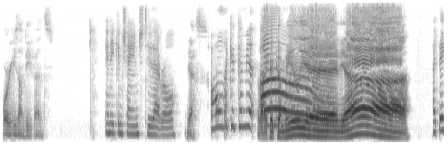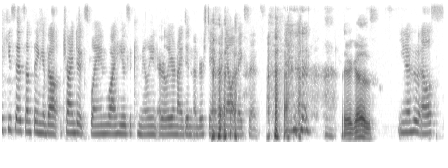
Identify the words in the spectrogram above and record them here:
or he's on defense. And he can change to that role. Yes, Oh, like a chameleon. like a chameleon. Yeah. I think you said something about trying to explain why he was a chameleon earlier, and I didn't understand, but now it makes sense. there it goes. you know who else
